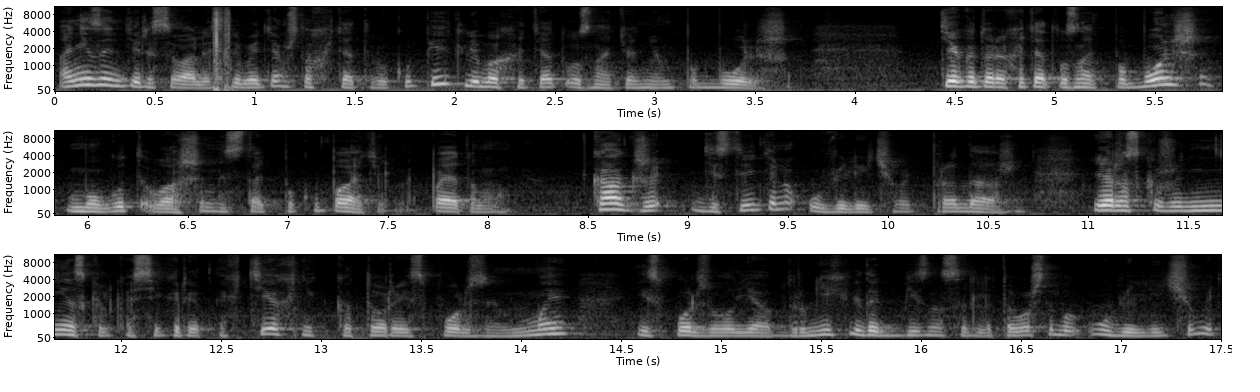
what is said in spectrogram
Они заинтересовались либо тем, что хотят его купить, либо хотят узнать о нем побольше. Те, которые хотят узнать побольше, могут вашими стать покупателями. Поэтому как же действительно увеличивать продажи? Я расскажу несколько секретных техник, которые используем мы, использовал я в других видах бизнеса для того, чтобы увеличивать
